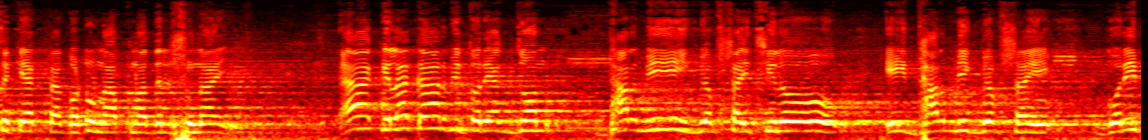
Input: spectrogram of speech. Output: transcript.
থেকে একটা ঘটনা আপনাদের শোনাই। এক এলাকার ভিতরে একজন ধার্মিক ব্যবসায়ী ছিল। এই ধার্মিক ব্যবসায়ী গরিব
